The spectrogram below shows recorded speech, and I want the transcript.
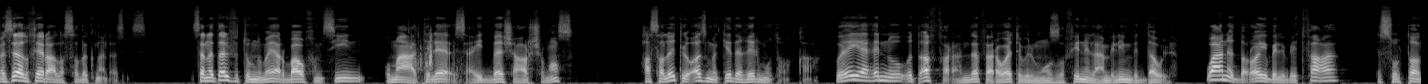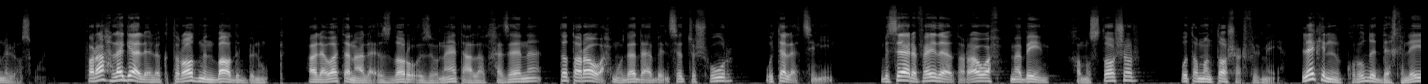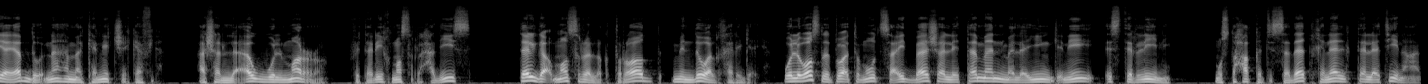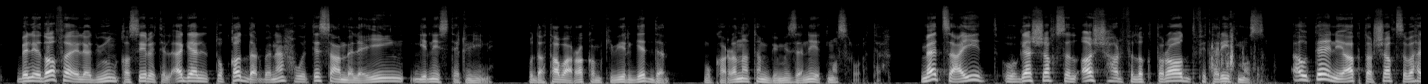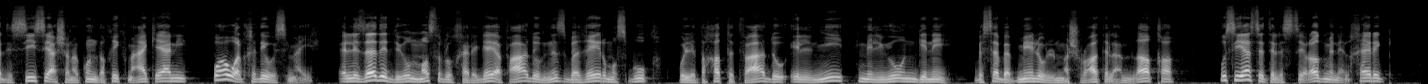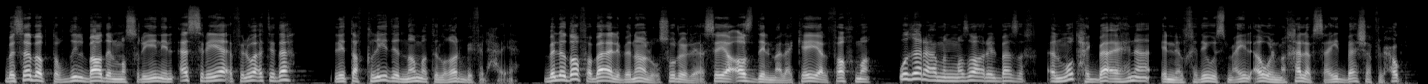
مساء الخير على صديقنا العزيز. سنة 1854 ومع اعتلاء سعيد باشا عرش مصر حصلت له أزمة كده غير متوقعة وهي إنه اتأخر عن دفع رواتب الموظفين العاملين بالدولة وعن الضرائب اللي بيدفعها للسلطان العثماني. فراح لجأ للاقتراض من بعض البنوك علاوة على إصدار أذونات على الخزانة تتراوح مدتها بين ست شهور وثلاث سنين بسعر فايدة يتراوح ما بين 15 و 18% لكن القروض الداخلية يبدو إنها ما كانتش كافية عشان لأول مرة في تاريخ مصر الحديث تلجأ مصر للاقتراض من دول خارجية واللي وصلت وقت موت سعيد باشا ل 8 ملايين جنيه استرليني مستحقة السداد خلال 30 عام. بالإضافة إلى ديون قصيرة الأجل تقدر بنحو 9 ملايين جنيه استرليني وده طبعا رقم كبير جدا مقارنة بميزانية مصر وقتها. مات سعيد وجاء الشخص الأشهر في الاقتراض في تاريخ مصر. أو تاني أكتر شخص بعد السيسي عشان أكون دقيق معاك يعني وهو الخديوي إسماعيل اللي زادت ديون مصر الخارجية في عهده بنسبة غير مسبوقة واللي تخطت في عهده ال 100 مليون جنيه بسبب ميله للمشروعات العملاقة وسياسة الاستيراد من الخارج بسبب تفضيل بعض المصريين الأثرياء في الوقت ده لتقليد النمط الغربي في الحياة بالإضافة بقى لبناء الأصول الرئاسية قصد الملكية الفخمة وغيرها من مظاهر البذخ. المضحك بقى هنا إن الخديوي إسماعيل أول ما خلف سعيد باشا في الحكم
